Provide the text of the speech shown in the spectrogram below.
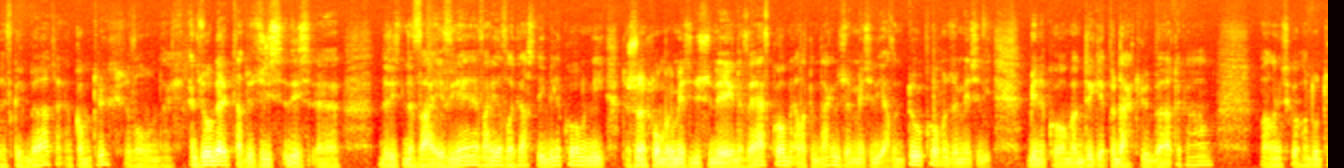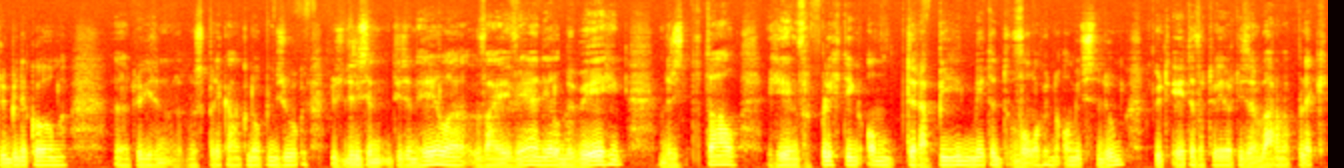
even buiten en kom terug de volgende dag. En zo werkt dat. Dus er is, er is, uh, er is een va-et-vient van heel veel gasten die binnenkomen. Niet, er zijn sommige mensen die tussen 9 en 5 komen elke dag. Er zijn mensen die af en toe komen. Er zijn mensen die binnenkomen drie keer per dag terug buiten gaan. Langs gaan door terug binnenkomen. Uh, terug eens een gesprekanknoping zoeken. Dus er is een, het is een hele va-et-vient, een hele beweging. Er is totaal geen verplichting om therapie mee te volgen, om iets te doen. Je kunt eten voor twee uur, het is een warme plek.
